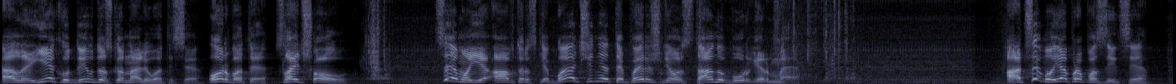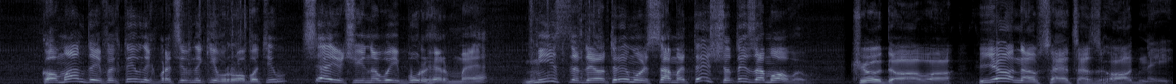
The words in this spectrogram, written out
Але є куди вдосконалюватися. Орбате, слайд-шоу. Це моє авторське бачення теперішнього стану бургерме. А це моя пропозиція. Команда ефективних працівників роботів, сяючий новий бургерме, місце, де отримуєш саме те, що ти замовив. Чудово. Я на все це згодний.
